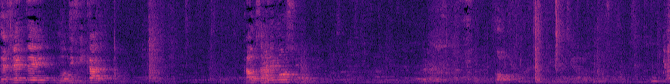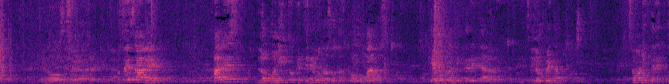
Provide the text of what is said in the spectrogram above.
de gente modificada. Causaremos. Ustedes saben cuál es lo bonito que tenemos nosotros como humanos, que uno es diferente al otro. ¿Se dieron cuenta? Somos diferentes.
